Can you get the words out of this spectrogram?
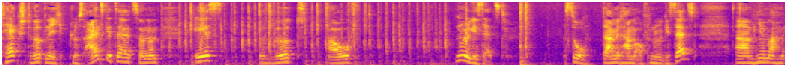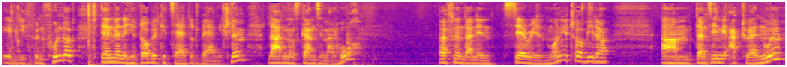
Text wird nicht plus 1 gezählt, sondern es wird auf 0 gesetzt. So, damit haben wir auf 0 gesetzt. Ähm, hier machen wir eben die 500, denn wenn er hier doppelt gezählt wird, wäre nicht schlimm. Laden wir das Ganze mal hoch, öffnen dann den Serial Monitor wieder. Ähm, dann sehen wir aktuell 0.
